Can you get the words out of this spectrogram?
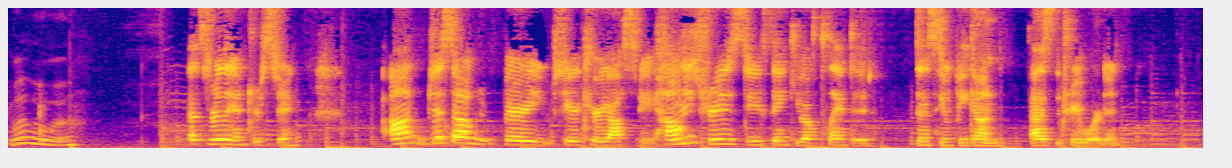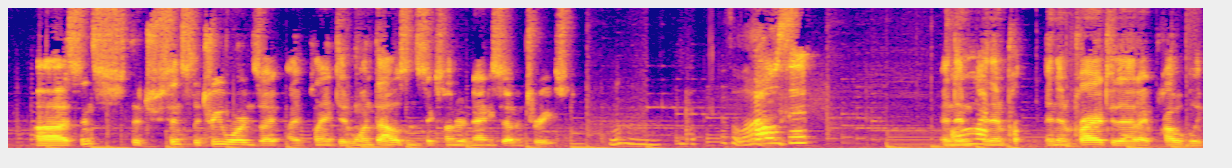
Whoa. That's really interesting. Um, just out of very sheer curiosity, how many trees do you think you have planted since you've begun as the tree warden? Uh, since the since the tree wardens, I, I planted 1,697 trees, Ooh, that's a lot. Thousand? and then Oh my- and then and then prior to that, I probably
